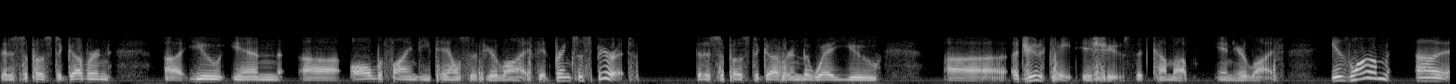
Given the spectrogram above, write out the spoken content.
that is supposed to govern uh, you in uh, all the fine details of your life. It brings a spirit that is supposed to govern the way you uh, adjudicate issues that come up in your life. Islam, uh,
